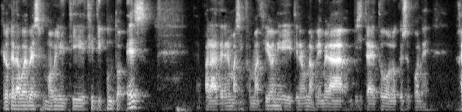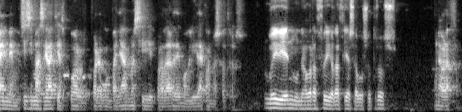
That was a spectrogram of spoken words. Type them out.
creo que la web es mobilitycity.es para tener más información y tener una primera visita de todo lo que supone. Jaime, muchísimas gracias por, por acompañarnos y por hablar de movilidad con nosotros. Muy bien, un abrazo y gracias a vosotros. Un abrazo.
